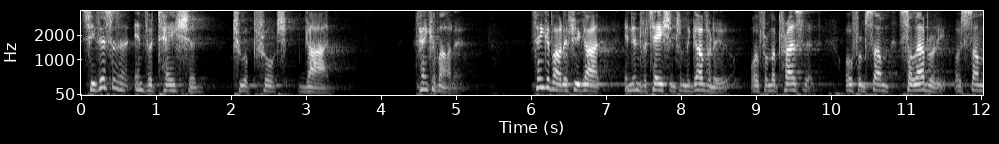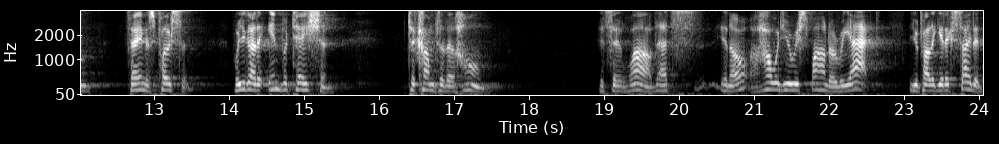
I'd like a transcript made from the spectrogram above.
See, this is an invitation to approach God. Think about it. Think about if you got an invitation from the governor or from a president or from some celebrity or some famous person where you got an invitation to come to their home. You'd say, wow, that's, you know, how would you respond or react? You'd probably get excited.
